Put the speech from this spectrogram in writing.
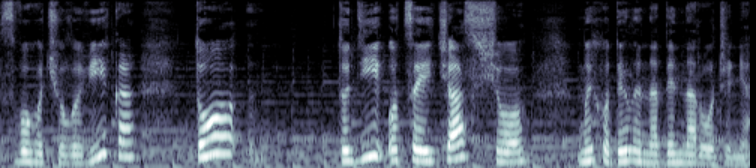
свого чоловіка, то тоді оцей час, що ми ходили на день народження.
